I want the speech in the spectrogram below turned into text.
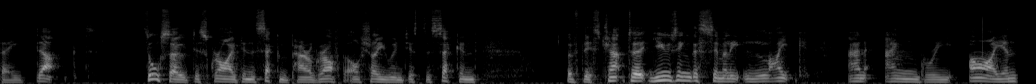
they ducked. It's also described in the second paragraph that I'll show you in just a second of this chapter, using the simile like an angry eye. And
